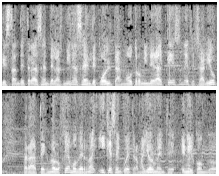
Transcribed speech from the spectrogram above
que están detrás de las minas de coltan, otro mineral que es necesario para la tecnología moderna y que se encuentra mayormente en el Congo.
